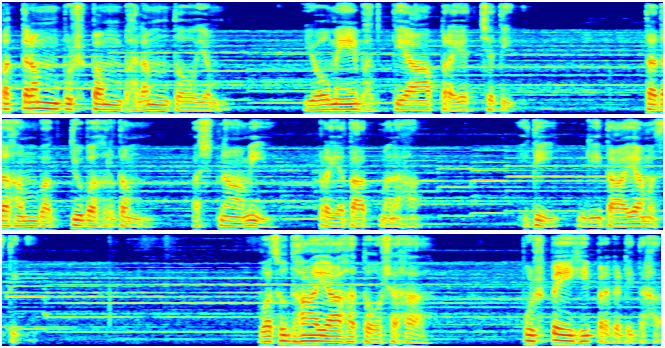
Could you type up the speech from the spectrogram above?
पत्रं पुष्पं फलं तोयं यो मे भक्त्या प्रयच्छति। तदहं भक्त्युपहृतम् अश्नामि प्रयतात्मनः। इति गीतायामस्ति वसुधायाः तोषः पुष्पैः प्रकटितः।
